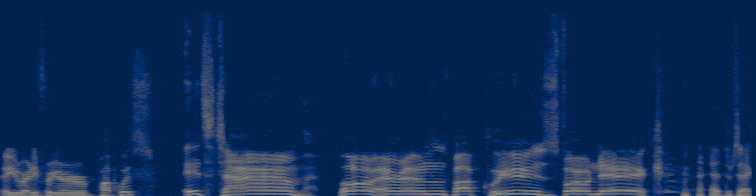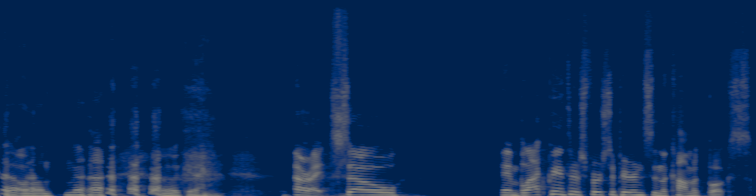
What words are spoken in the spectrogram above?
are you ready for your pop quiz It's time for Aaron's pop quiz for Nick. I had to tack that one on. okay. All right. So, in Black Panther's first appearance in the comic books,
